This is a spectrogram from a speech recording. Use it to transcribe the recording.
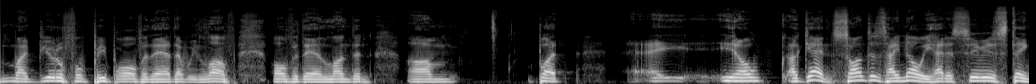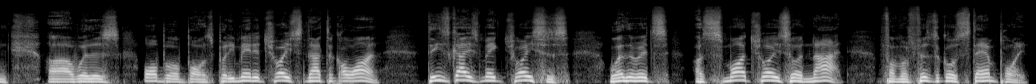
my beautiful people over there that we love over there in London. Um, but uh, you know, again, Saunders, I know he had a serious thing uh, with his orbital bones, but he made a choice not to go on. These guys make choices, whether it's a smart choice or not, from a physical standpoint,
